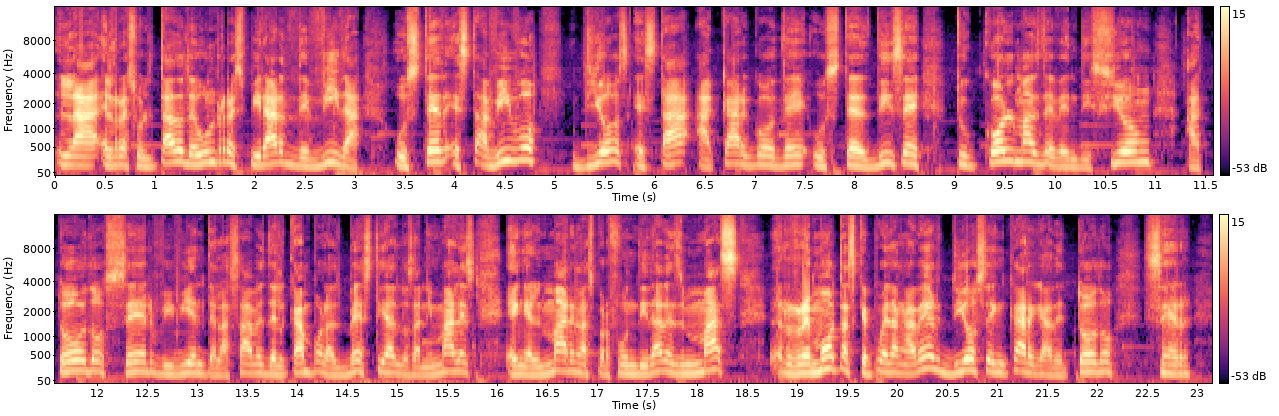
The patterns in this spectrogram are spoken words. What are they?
el resultado de un respirar de vida. Usted está vivo, Dios está a cargo de usted. Dice, tú colmas de bendición a todo ser viviente, las aves del campo, las bestias, los animales en el mar, en las profundidades más remotas que puedan haber. Dios se encarga de todo ser viviente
